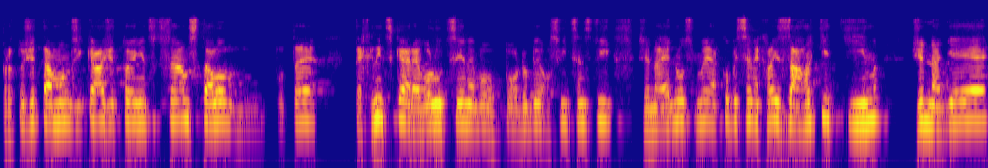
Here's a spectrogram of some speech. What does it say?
protože tam on říká, že to je něco, co se nám stalo po té technické revoluci nebo po době osvícenství, že najednou jsme jakoby se nechali zahltit tím, že naděje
